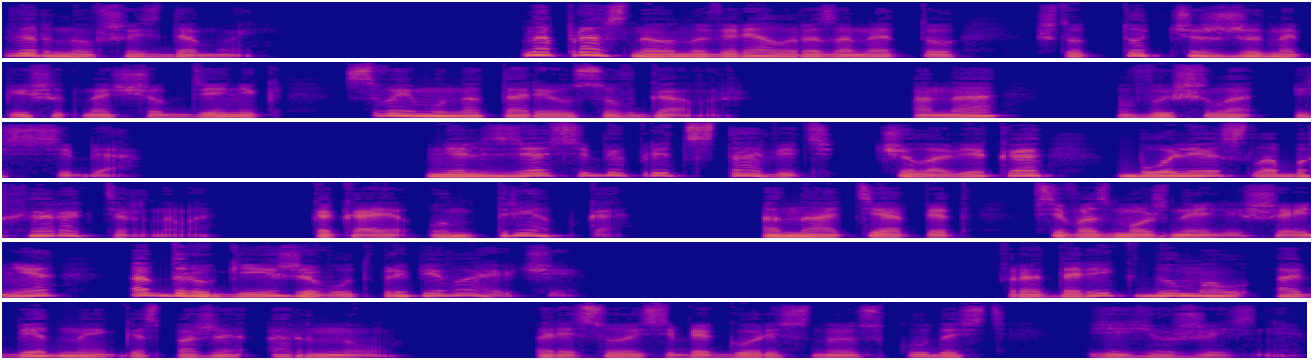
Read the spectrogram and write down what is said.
вернувшись домой. Напрасно он уверял Розанетту, что тотчас же напишет насчет денег своему нотариусу в Гавр. Она вышла из себя. Нельзя себе представить человека более слабохарактерного, какая он тряпка. Она терпит всевозможные лишения, а другие живут припеваючи. Фредерик думал о бедной госпоже Арну, рисуя себе горестную скудость ее жизни.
